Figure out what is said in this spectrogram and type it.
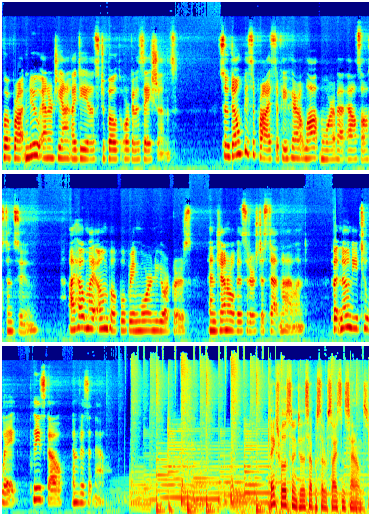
who have brought new energy and ideas to both organizations. So don't be surprised if you hear a lot more about Alice Austen soon. I hope my own book will bring more New Yorkers and general visitors to Staten Island. But no need to wait. Please go and visit now. Thanks for listening to this episode of Sights and Sounds.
